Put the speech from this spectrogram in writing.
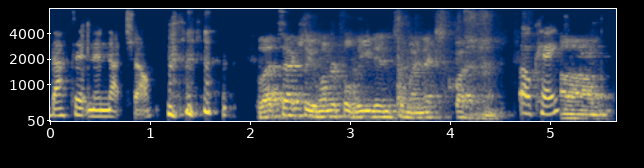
that's it in a nutshell. well, that's actually a wonderful lead into my next question. Okay. Um,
